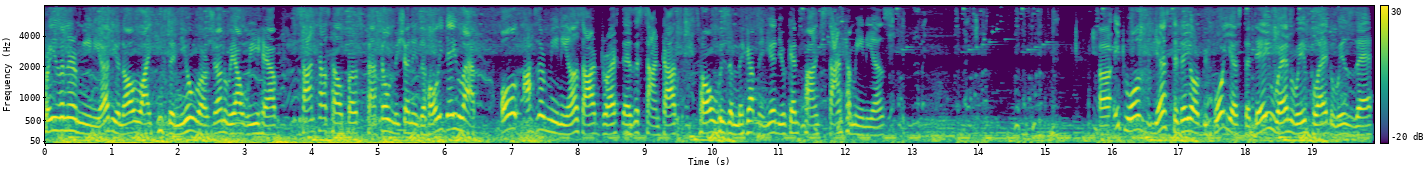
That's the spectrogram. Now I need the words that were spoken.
prisoner minion, you know, like in the new version where we have Santa's Helper special mission in the holiday lab. All other minions are dressed as a Santa, so with a Mega Minion you can punch Santa minions. Uh, it was yesterday or before yesterday when we played with the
